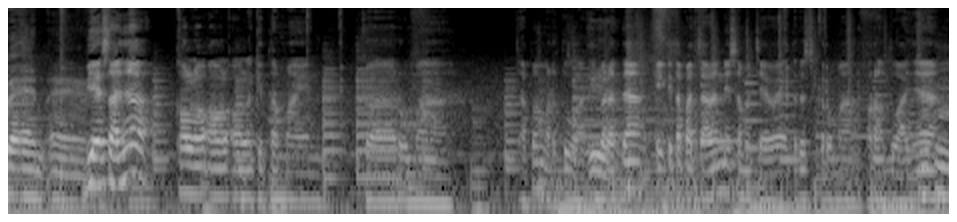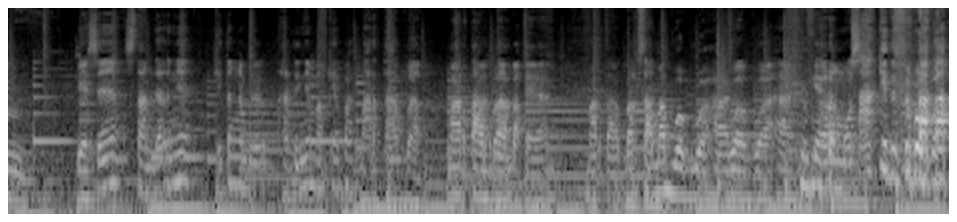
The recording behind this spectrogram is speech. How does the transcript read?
BNN biasanya kalau awal-awal kita main ke rumah apa mertua Iya. ibaratnya kayak kita pacaran nih sama cewek terus ke rumah orang tuanya. Biasanya standarnya kita ngambil hatinya pakai apa? Martabak. Martabak. Ya. Kan martabak sama buah-buahan. Buah-buahan. Kayak orang mau sakit itu buah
